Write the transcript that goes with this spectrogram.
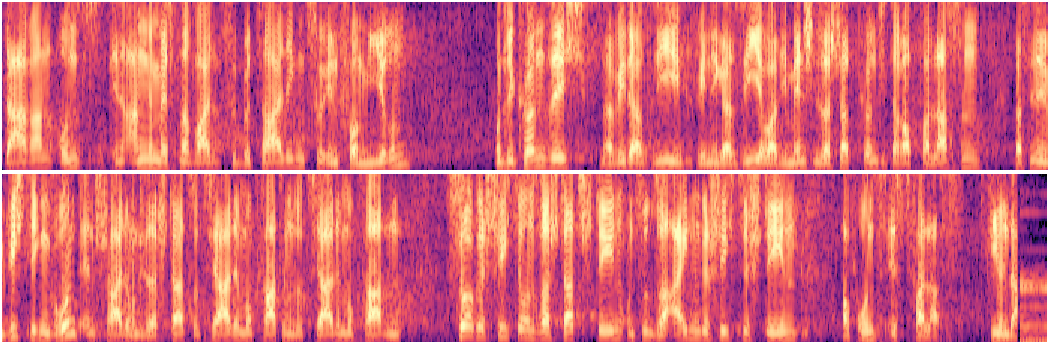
daran, uns in angemessener Weise zu beteiligen, zu informieren. Und Sie können sich, na weder Sie, weniger Sie, aber die Menschen dieser Stadt können sich darauf verlassen, dass in den wichtigen Grundentscheidungen dieser Stadt Sozialdemokratinnen und Sozialdemokraten zur Geschichte unserer Stadt stehen und zu unserer eigenen Geschichte stehen. Auf uns ist Verlass. Vielen Dank.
